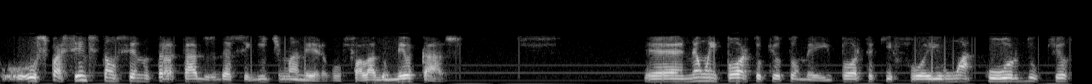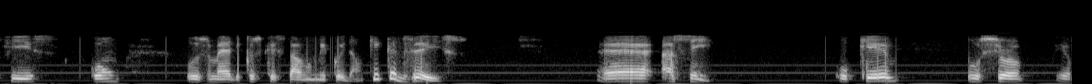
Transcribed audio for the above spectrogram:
os pacientes estão sendo tratados da seguinte maneira, vou falar do meu caso. É, não importa o que eu tomei, importa que foi um acordo que eu fiz com os médicos que estavam me cuidando. O que quer dizer isso? É, assim, o que o senhor. Eu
